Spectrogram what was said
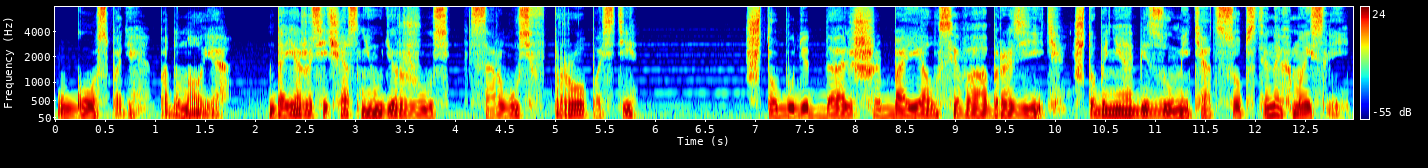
«Господи», — подумал я, — «да я же сейчас не удержусь, сорвусь в пропасти». Что будет дальше, боялся вообразить, чтобы не обезумить от собственных мыслей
